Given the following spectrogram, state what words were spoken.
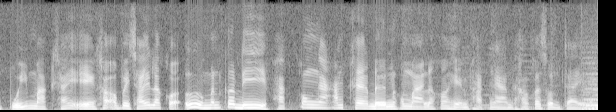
ำปุ๋ยหมักใช้เองเขาเอาไปใช้แล้วก็เออมันก็ดีผักก็งามแค่เดินเข้ามาแล้วเขาเห็นผักงามแต่เขาก็สนใจแล้ว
